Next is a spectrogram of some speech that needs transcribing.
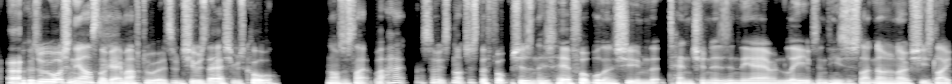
because we were watching the Arsenal game afterwards, and she was there. She was cool, and I was just like, "But how, so it's not just the football. She doesn't just hear football and assume that tension is in the air and leaves." And he's just like, "No, no, no." She's like,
